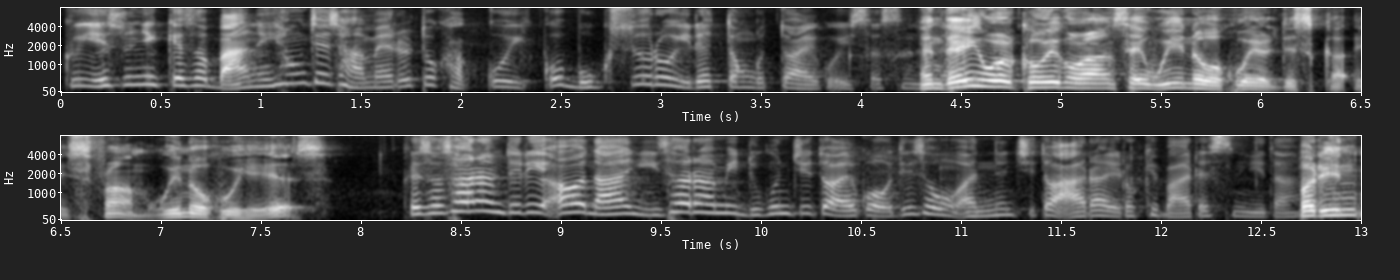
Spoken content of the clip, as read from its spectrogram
그 예수님께서 많은 형제 자매를 또 갖고 있고 몫으로 일했던 것도 알고 있었습니다. And they were going around saying, We know where this guy is from. We know who he is. 그래서 사람들이 아, 난이 사람이 누군지도 알고 어디서 왔는지도 알아 이렇게 말했습니다. But in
